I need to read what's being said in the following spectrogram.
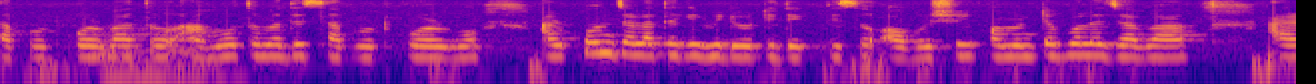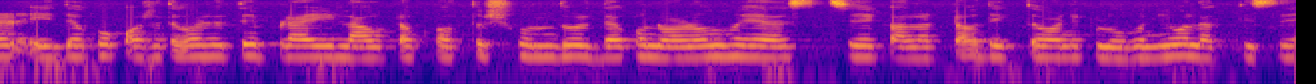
সাপোর্ট করবা, তো আমিও তোমাদের সাপোর্ট করব। আর কোন জেলা থেকে ভিডিওটি দেখতেছো অবশ্যই কমেন্টে বলে যাবা। আর এই দেখো কষাতে কষাতে প্রায় লাউটা কত সুন্দর, দেখো নরম হয়ে আসছে কালারটাও দেখতে অনেক লোভনীয় লাগতেছে।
